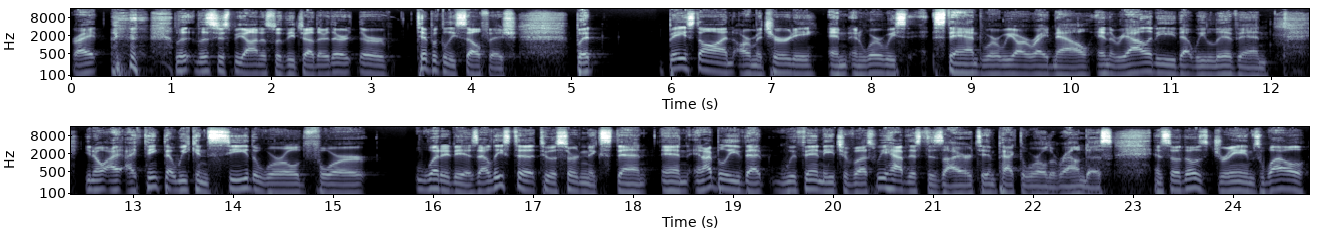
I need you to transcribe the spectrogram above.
right? Let- Let's just be honest with each other. They're they're typically selfish, but based on our maturity and, and where we stand, where we are right now, and the reality that we live in, you know, I, I think that we can see the world for what it is, at least to, to a certain extent. And, and I believe that within each of us, we have this desire to impact the world around us. And so those dreams, while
